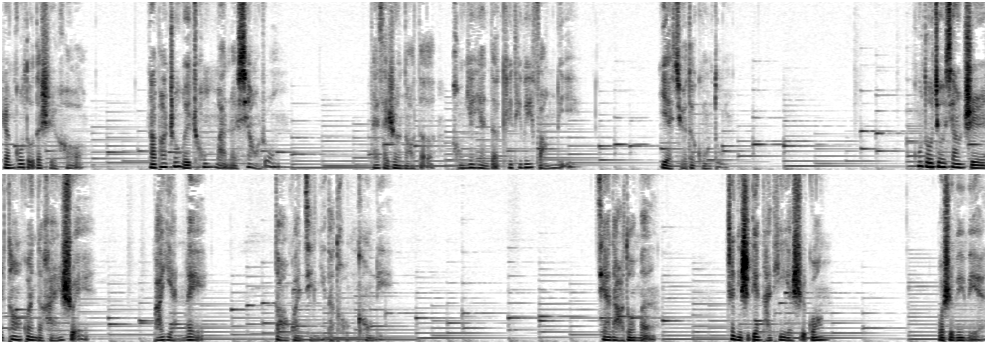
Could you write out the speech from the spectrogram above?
人孤独的时候，哪怕周围充满了笑容，待在热闹的红艳艳的 KTV 房里，也觉得孤独。孤独就像是倒灌的海水，把眼泪倒灌进你的瞳孔里。亲爱的耳朵们，这里是电台听夜时光，我是 Vivian。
